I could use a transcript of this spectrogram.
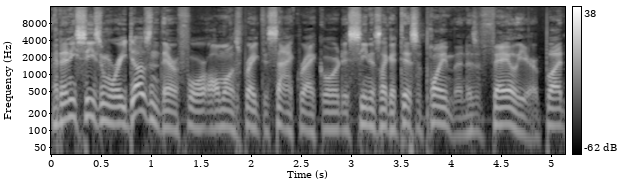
and any season where he doesn't, therefore, almost break the sack record is seen as like a disappointment, as a failure. But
